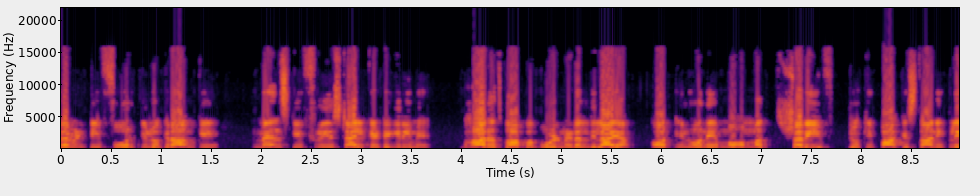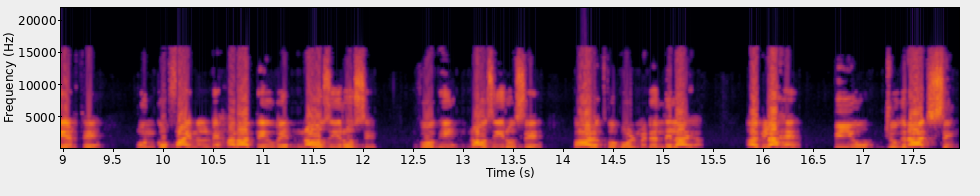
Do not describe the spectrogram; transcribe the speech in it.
74 किलोग्राम के मेंस की फ्री स्टाइल कैटेगरी में भारत को आपका गोल्ड मेडल दिलाया। और इन्होंने मोहम्मद शरीफ, जो कि पाकिस्तानी प्लेयर थे, उनको फाइनल में हराते हुए 9-0 से, वो भी 9-0 से भारत को गोल्ड मेडल दिलाया। अगला है पीओ जुगराज सिंह।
